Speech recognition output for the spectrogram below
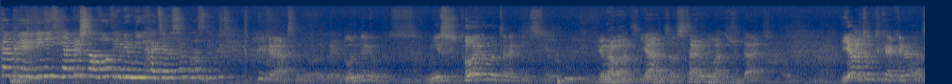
Как видите, я пришла вовремя, мне не хотелось опаздывать. Прекрасно. Не стоило торопиться. Виноват, я заставил вас ждать. Я тут как раз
